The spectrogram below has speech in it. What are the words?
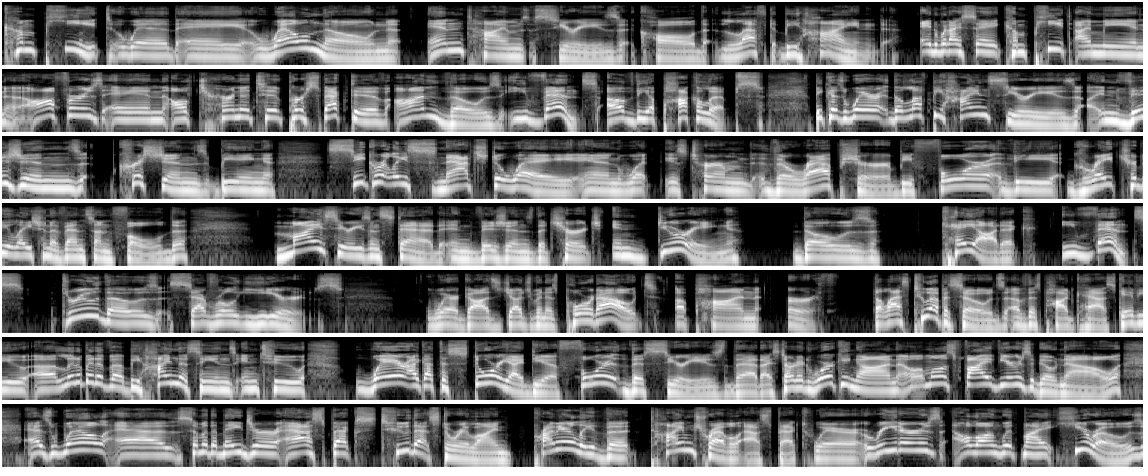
compete with a well known end times series called Left Behind. And when I say compete, I mean offers an alternative perspective on those events of the apocalypse. Because where the Left Behind series envisions Christians being secretly snatched away in what is termed the rapture before the Great Tribulation events unfold. My series instead envisions the church enduring those chaotic events through those several years where God's judgment is poured out upon earth. The last two episodes of this podcast gave you a little bit of a behind the scenes into where I got the story idea for this series that I started working on almost five years ago now, as well as some of the major aspects to that storyline primarily the time travel aspect, where readers, along with my heroes,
